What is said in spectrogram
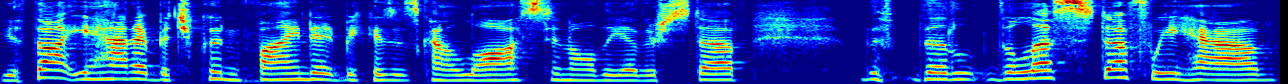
you thought you had it, but you couldn't find it because it's kind of lost in all the other stuff. The, the, the less stuff we have,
